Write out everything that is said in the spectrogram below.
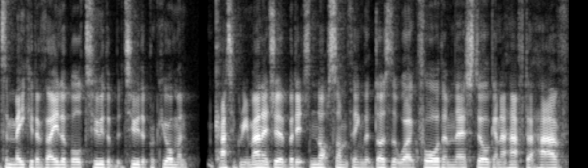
to make it available to the to the procurement category manager, but it's not something that does the work for them. They're still going to have to have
